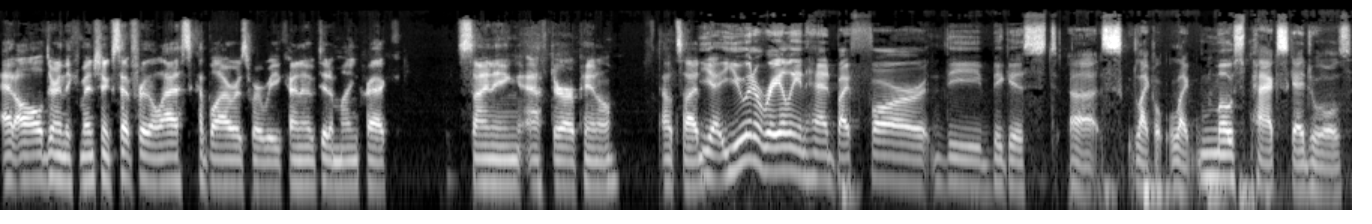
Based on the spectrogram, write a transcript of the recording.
at all during the convention, except for the last couple hours where we kind of did a Minecraft signing after our panel outside. Yeah, you and Aureylian had by far the biggest, uh, like like most packed schedules.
